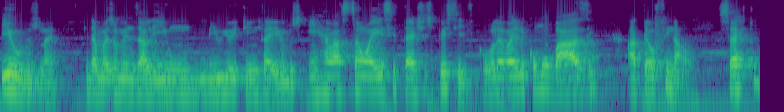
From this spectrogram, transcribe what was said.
euros, né? Que dá mais ou menos ali um 1.080 euros em relação a esse teste específico. vou levar ele como base até o final, certo?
